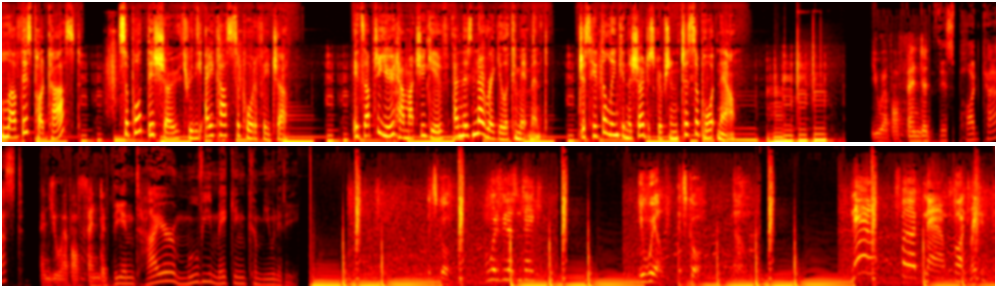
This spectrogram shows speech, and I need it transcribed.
Love this podcast? Support this show through the ACAST supporter feature. It's up to you how much you give, and there's no regular commitment. Just hit the link in the show description to support now. You have offended, this podcast, and you have offended. the entire movie making community. Let's go. What if he doesn't take? He will. Let's go. Now. Now? Fuck now. We're going drinking now.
